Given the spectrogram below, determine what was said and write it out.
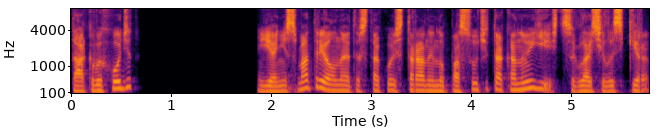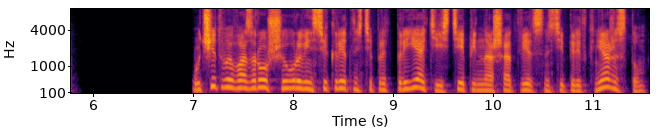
Так выходит? Я не смотрел на это с такой стороны, но по сути так оно и есть, согласилась Кира. Учитывая возросший уровень секретности предприятия и степень нашей ответственности перед княжеством,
